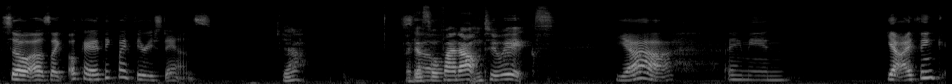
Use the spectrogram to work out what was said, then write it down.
So I was like, okay, I think my theory stands. Yeah. I guess we'll find out in two weeks. Yeah, I mean, yeah, I think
